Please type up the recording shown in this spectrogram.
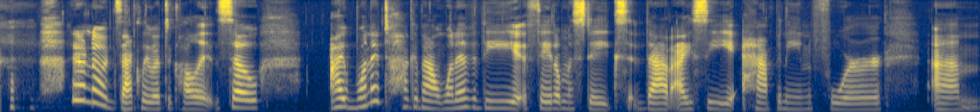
I don't know exactly what to call it. So, I want to talk about one of the fatal mistakes that I see happening for um,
